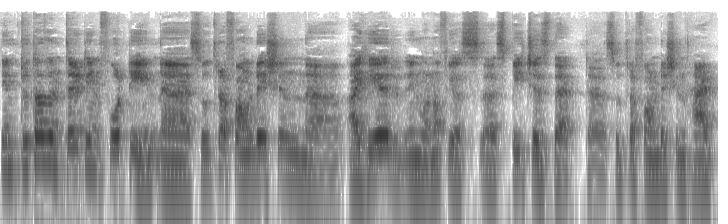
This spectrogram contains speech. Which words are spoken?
In 2013-14, uh, Sutra Foundation, uh, I hear in one of your uh, speeches that uh, Sutra Foundation had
